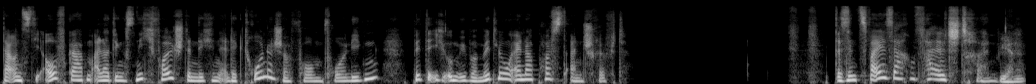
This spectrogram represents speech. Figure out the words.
da uns die Aufgaben allerdings nicht vollständig in elektronischer Form vorliegen, bitte ich um Übermittlung einer Postanschrift. Da sind zwei Sachen falsch dran. Wir haben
